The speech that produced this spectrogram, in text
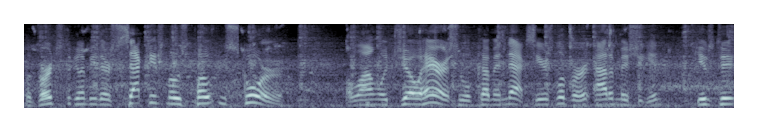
Levert's going to be their second most potent scorer, along with Joe Harris, who will come in next. Here's Levert out of Michigan, gives to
